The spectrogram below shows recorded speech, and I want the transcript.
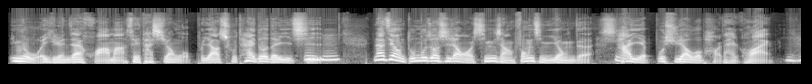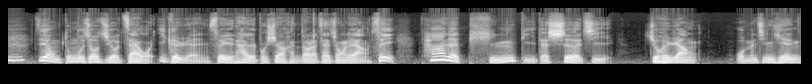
因为我一个人在划嘛，所以他希望我不要出太多的力气。那这种独木舟是让我欣赏风景用的，它也不需要我跑太快。这种独木舟只有载我一个人，所以它也不需要很多的载重量，所以它的平底的设计就会让。我们今天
